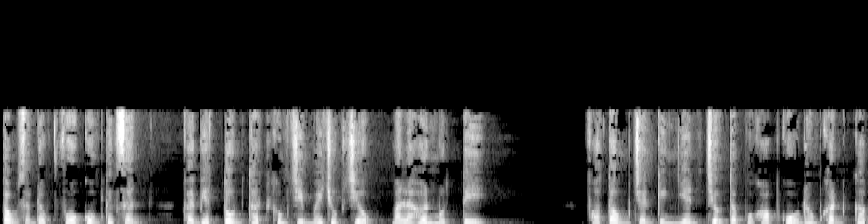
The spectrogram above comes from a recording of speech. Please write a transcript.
Tổng giám đốc vô cùng tức giận, phải biết tổn thất không chỉ mấy chục triệu mà là hơn một tỷ. Phó Tổng Trần Kinh Nhiên triệu tập cuộc họp cổ đông khẩn cấp,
